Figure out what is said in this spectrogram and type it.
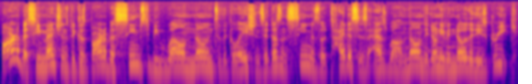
Barnabas he mentions because Barnabas seems to be well known to the Galatians. It doesn't seem as though Titus is as well known. They don't even know that he's Greek.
